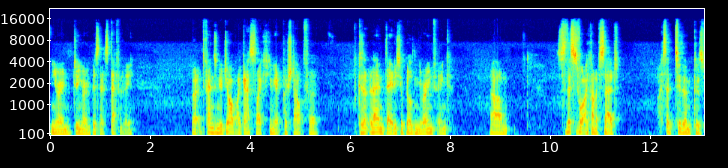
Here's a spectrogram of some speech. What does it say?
your own doing your own business, definitely. But it depends on your job, I guess. Like if you're gonna get pushed out for, because at the end of the day, at least you're building your own thing. Um, so this is what I kind of said I said to them because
